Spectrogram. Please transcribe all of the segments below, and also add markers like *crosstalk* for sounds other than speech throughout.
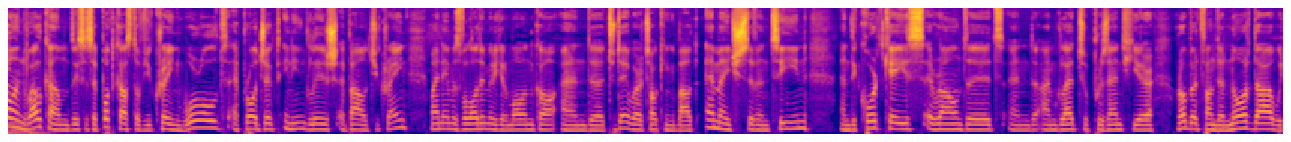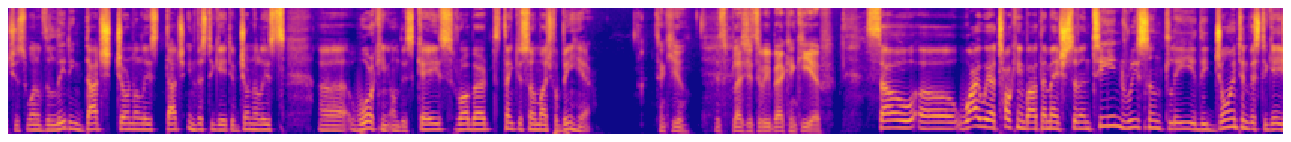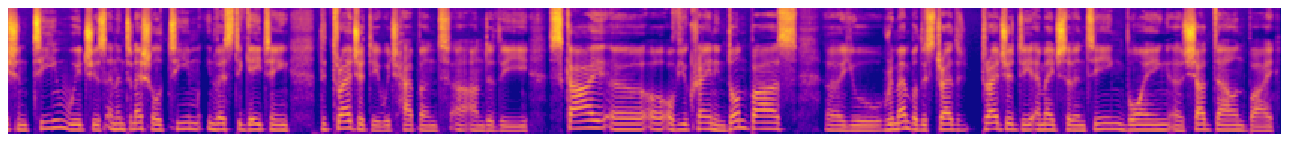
Hello and welcome. This is a podcast of Ukraine World, a project in English about Ukraine. My name is Volodymyr Yermolenko, and uh, today we're talking about MH17 and the court case around it. And I'm glad to present here Robert van der Noordaa, which is one of the leading Dutch journalists, Dutch investigative journalists uh, working on this case. Robert, thank you so much for being here. Thank you. It's a pleasure to be back in Kiev. So, uh, why we are talking about MH17? Recently, the Joint Investigation Team, which is an international team investigating the tragedy which happened uh, under the sky uh, of Ukraine in Donbass. Uh, you remember this tra- tragedy, MH17, Boeing uh, shut down by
